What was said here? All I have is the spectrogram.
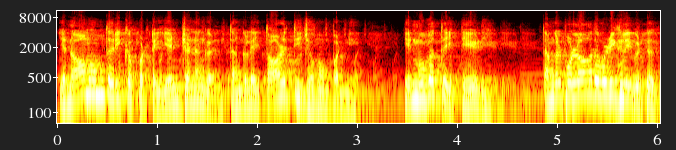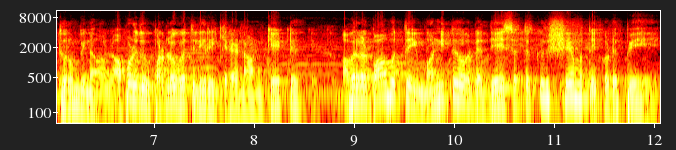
என் நாமம் தரிக்கப்பட்ட என் ஜனங்கள் தங்களை தாழ்த்தி ஜெபம் பண்ணி என் முகத்தை தேடி தங்கள் பொல்லாத வழிகளை விட்டு திரும்பினால் அப்பொழுது பரலோகத்தில் இருக்கிற நான் கேட்டு அவர்கள் பாவத்தை மன்னித்து அவர்கள் தேசத்துக்கு க்ஷேமத்தை கொடுப்பே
